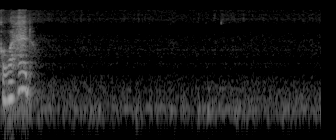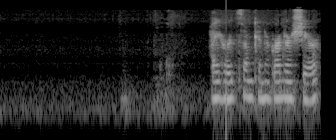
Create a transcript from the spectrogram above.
go ahead. I heard some kindergartners share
